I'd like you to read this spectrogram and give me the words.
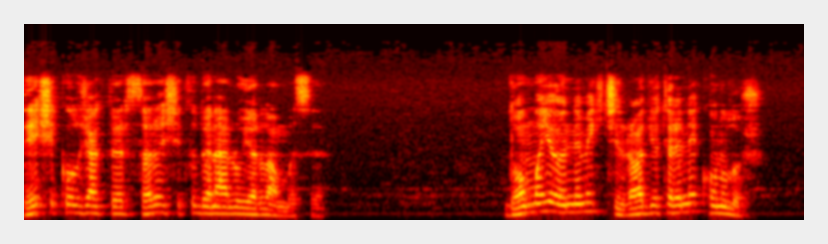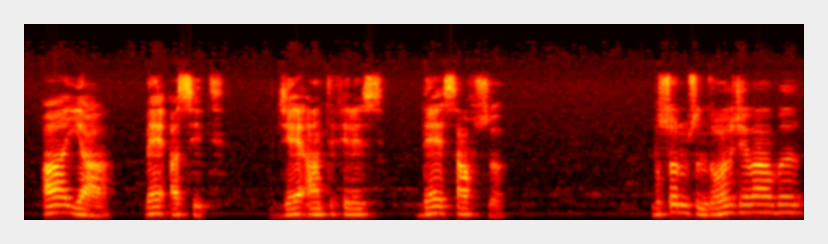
D şıkkı olacaktır. Sarı ışıklı dönerli uyarı lambası. Donmayı önlemek için radyatöre ne konulur? A. Yağ B. Asit C. Antifriz D. Saf su Bu sorumuzun doğru cevabı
